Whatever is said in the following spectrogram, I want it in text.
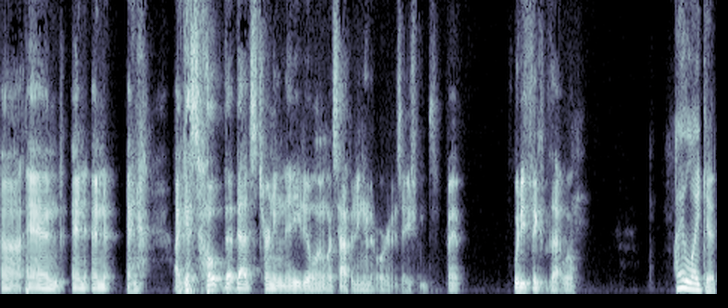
uh, and and and and I guess hope that that's turning the needle on what's happening in their organizations, right? What do you think of that, Will? I like it.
